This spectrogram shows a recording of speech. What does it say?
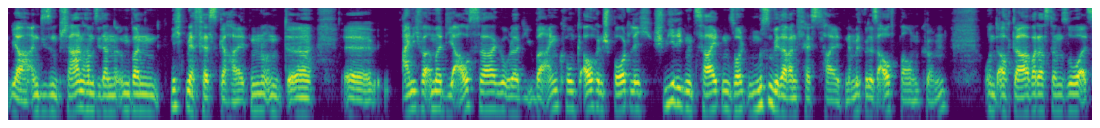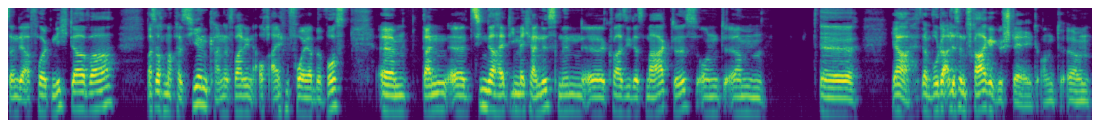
ja, an diesem Plan haben sie dann irgendwann nicht mehr festgehalten und äh, äh, eigentlich war immer die Aussage oder die Übereinkunft, auch in sportlich schwierigen Zeiten sollten, müssen wir daran festhalten, damit wir das aufbauen können. Und auch da war das dann so, als dann der Erfolg nicht da war, was auch mal passieren kann, das war denen auch allen vorher bewusst, ähm, dann äh, ziehen da halt die Mechanismen äh, quasi des Marktes und ähm, äh, ja, dann wurde alles in Frage gestellt. Und ähm,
